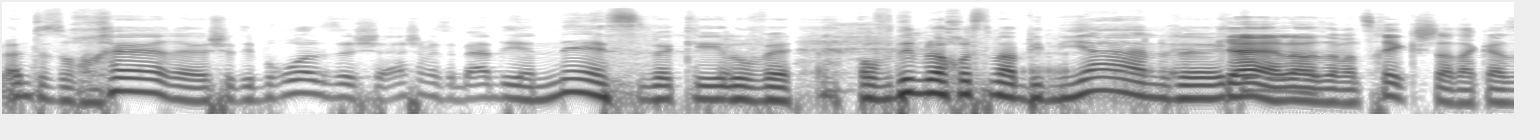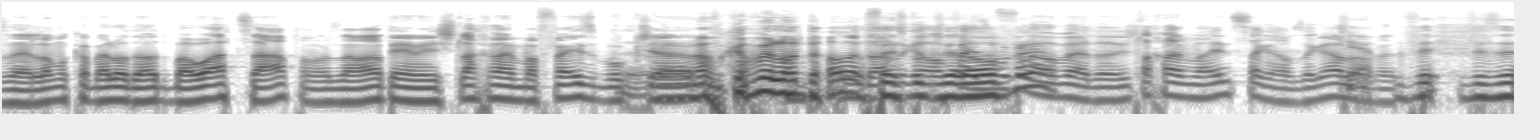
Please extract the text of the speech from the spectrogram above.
לא יודע אם אתה זוכר, אה, שדיברו על זה שהיה שם איזה בעיה DNS, וכאילו, ועובדים לא יכולים מהבניין, ו... כן, לא, זה מצחיק שאתה כזה לא מקבל הודעות בוואטסאפ, אז אמרתי, אני אשלח להם בפייסבוק כשאני לא מקבל הודעות, בפייסבוק זה לא עובד, לא עובד, אני אשלח להם באינסטגרם, זה גם לא כן, עובד.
